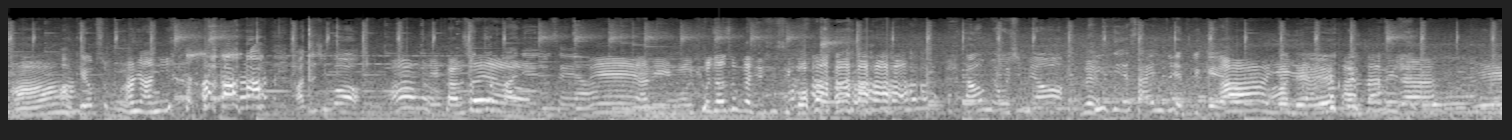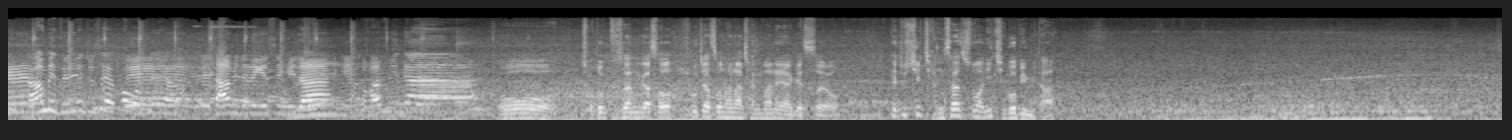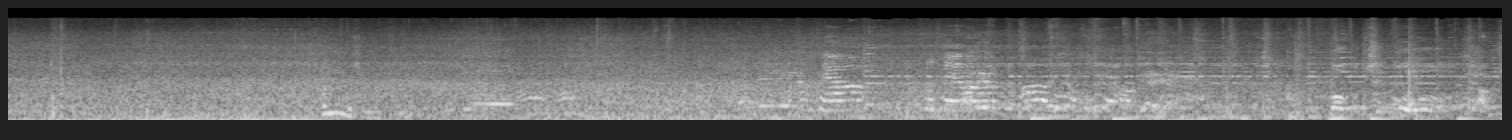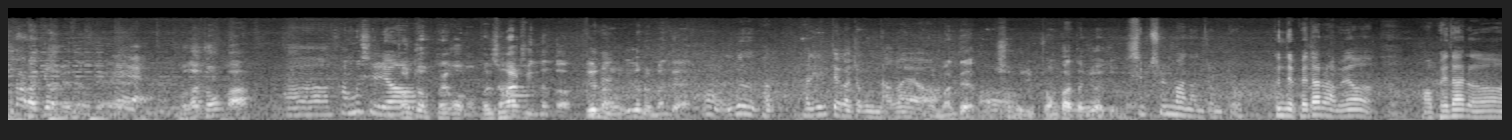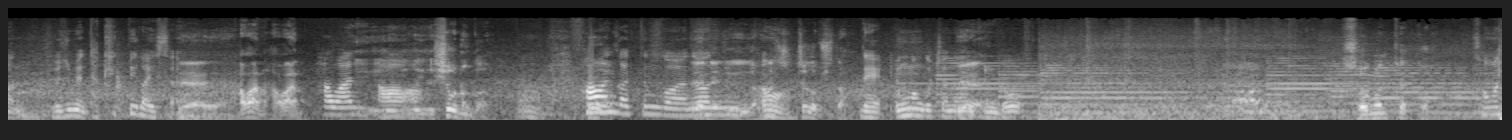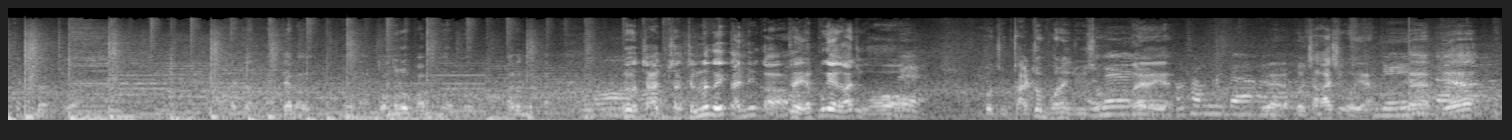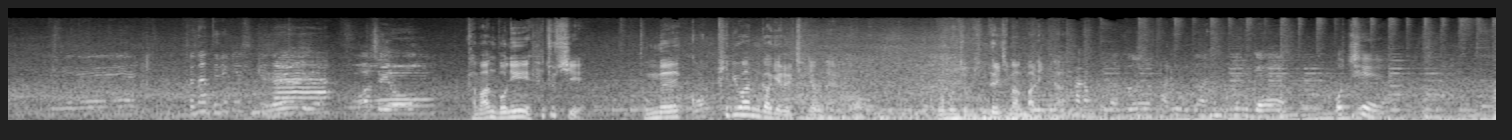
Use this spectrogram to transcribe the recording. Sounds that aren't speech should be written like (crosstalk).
아, 아, 개업 선물. 아니 아니. (laughs) 받으신 거 아, 예, 감사해요. 선전 많이 해주세요. 예, 아니 뭐 효자손까지 주시고. (laughs) 다음에 오시면 네. PD에 사인도 해드릴게요. 아, 예, 예. 네. 감사합니다. (laughs) 예. 다음에 들려주세요. 꼭 오세요. 예, 예, 다음에 들리겠습니다. 예, 고맙습니다. 오, 저도 부산 가서 효자손 하나 장만해야겠어요. 씨 장사 수완이 제법입니다. 손님 오신 것 같은데? 어서오세요. 어서오세요. 아, 어서오세요. 뭐, 뭐 친구 사무실 하나 기업했는데 네. 뭐가 좋을까? 아, 사무실요. 돈좀 되고 뭐 번성할 수 있는 거. 이거는 이건 얼마인데? 어, 이거는 가, 가격대가 조금 나가요. 얼마인데? 어. 친구 집 좋은 거 갖다 줘야지 뭐. 17만 원 정도. 근데 배달하면 어, 배달은 음. 요즘엔 다 킥비가 있어요. 예, 예. 하완, 하완. 하완, 이, 이, 아, 이거, 씌우는 거. 어. 하완 같은 거는 네, 네, 저기 이거 어, 하나씩 적읍시다. 네, 6만 9천 원 예. 정도. 성원 테크. 성원 특수. 예. 하여튼 내가 뭐 돈으로 밥 뭐, 뭐 다른 거. 어. 이거 잘, 잘 적는 거 있다 아닙니까? 저 예쁘게 해가지고 네. 뭐좀 잘 좀 보내주이소. 네, 예, 예. 감사합니다. 예, 번창하시고 예. 예. 예, 예. 예. 전화 드리겠습니다. 예, 예. 수고하세요. 가만 보니 혜주 씨 동네에 꼭 필요한 가게를 차렸네요. 몸은 좀 힘들지만 말입니다. 사람보다 더 다루기가 힘든 게 꽃이에요.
